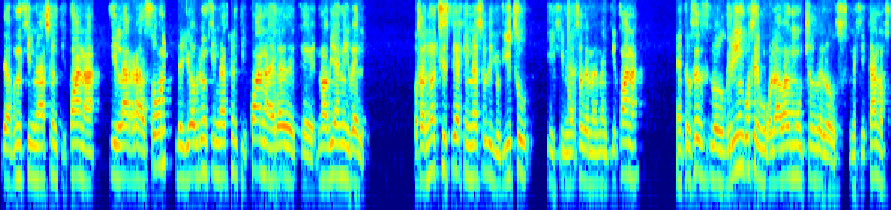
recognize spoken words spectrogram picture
de abrir un gimnasio en Tijuana, y la razón de yo abrir un gimnasio en Tijuana era de que no había nivel. O sea, no existía gimnasio de Jiu-Jitsu y gimnasio de MMA en Tijuana. Entonces los gringos se burlaban mucho de los mexicanos.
